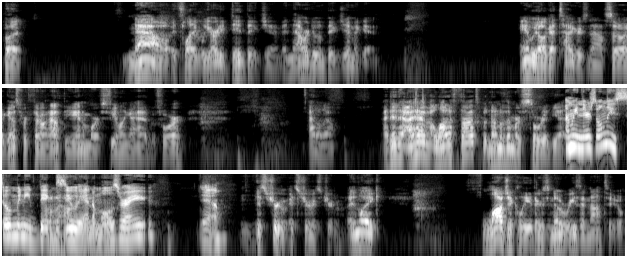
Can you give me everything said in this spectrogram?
But now it's like we already did Big Jim and now we're doing Big Jim again. And we all got tigers now. So I guess we're throwing out the Animorphs feeling I had before. I don't know. I did. I have a lot of thoughts, but none of them are sorted yet. I mean, there's only so many big zoo animals, right? Yeah. Mm-hmm. it's true. It's true. It's true. And like, logically, there's no reason not to. You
